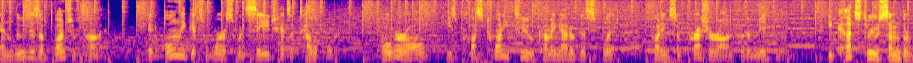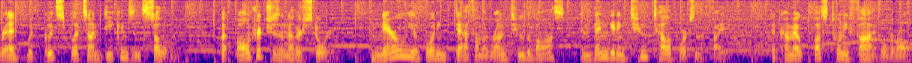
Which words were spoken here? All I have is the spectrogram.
and loses a bunch of time. It only gets worse when Sage hits a teleport. Overall, he's plus 22 coming out of this split, putting some pressure on for the mid game. He cuts through some of the red with good splits on Deacons and Sullivan, but Aldrich is another story, narrowly avoiding death on the run to the boss and then getting two teleports in the fight to come out plus 25 overall.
